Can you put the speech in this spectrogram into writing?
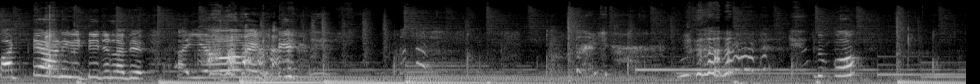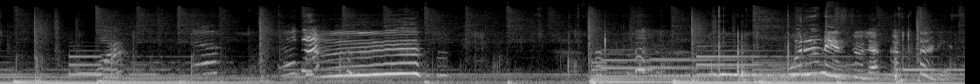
പട്ടയാണ് കിട്ടിയിട്ടുള്ളത്. അയ്യോ വെട്ടി. ഇതിപ്പോ ഒരു ടേസ്റ്റും ഇല്ല. കട്ട ടേസ്റ്റ്.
